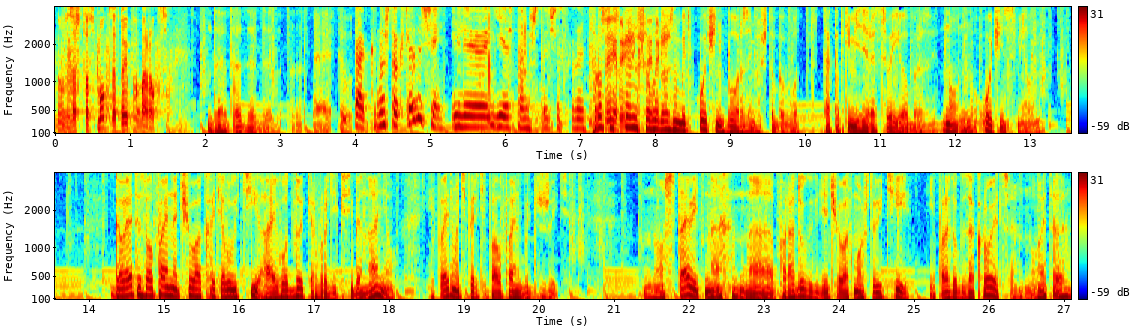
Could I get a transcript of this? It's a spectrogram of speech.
Ну, за что смог, за то и поборолся. Да, да, да, да. Так, ну что, к следующей? Или есть нам что еще сказать? Просто следующий, скажу, что следующий. вы должны быть очень борзыми, чтобы вот так оптимизировать свои образы. Ну, ну очень смелыми. Говорят, из Alpine чувак хотел уйти, а его докер вроде к себе нанял, и поэтому теперь типа Alpine будет жить. Но ставить на, на продукт, где чувак может уйти, и продукт закроется, ну, это,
